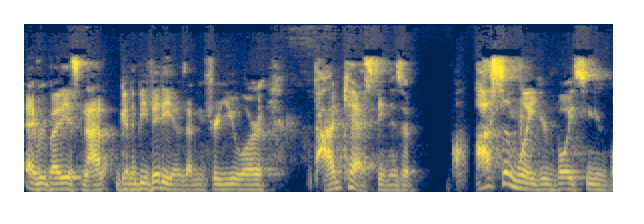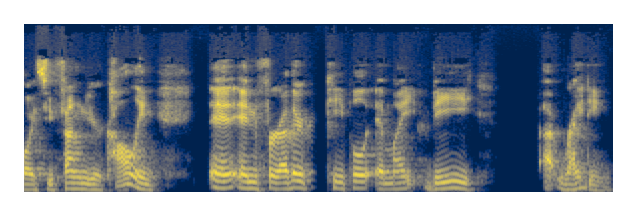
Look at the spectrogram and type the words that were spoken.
everybody, it's not going to be videos. I mean, for you, or podcasting is a awesome way you're voicing your voice. You found your calling. And, and for other people, it might be uh, writing.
